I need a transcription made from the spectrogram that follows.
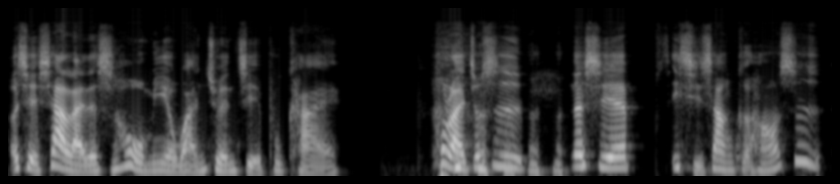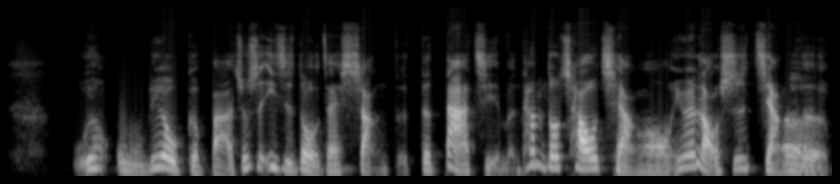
而且下来的时候，我们也完全解不开。后来就是 那些一起上课，好像是有五六个吧，就是一直都有在上的的大姐们，她们都超强哦，因为老师讲的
